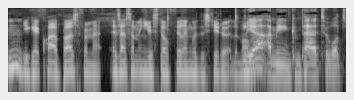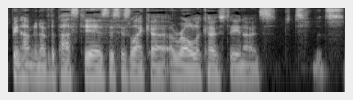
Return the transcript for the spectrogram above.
Mm. You get quite a buzz from it. Is that something you're still feeling with the studio at the moment? Yeah, I mean, compared to what's been happening over the past years, this is like a, a roller coaster. You know, it's it's, it's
